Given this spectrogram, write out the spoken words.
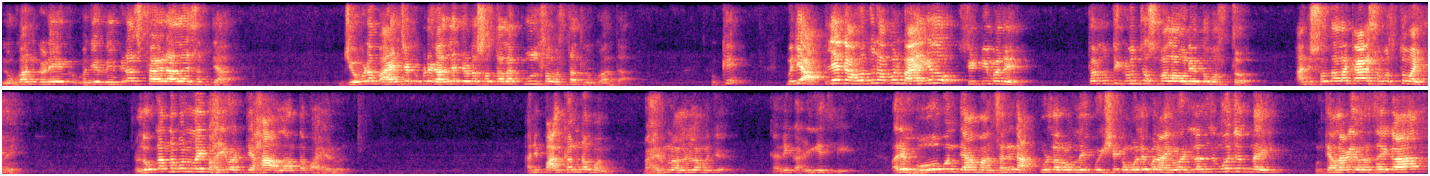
लोकांकडे एक म्हणजे वेगळाच फॅड आलाय सध्या. जेवढं बाहेरचे कपडे घालले तेवढं स्वतःला कूल समजतात लोक आता. ओके म्हणजे आपल्या गावातून आपण बाहेर गेलो सिटीमध्ये तर तो तिकडून चष्मा लावून येतो मस्त. आणि स्वतःला काय समजतो माहीत नाही. लोकांना पण लई भारी वाटते हा आला आता बाहेरून. आणि पालकांना पण बाहेरून आलेला म्हणजे त्याने गाडी घेतली. अरे हो पण त्या माणसाने नागपूरला राहून लई पैसे कमवले पण आई वडिलांना मजत नाही. मग त्याला काही अर्थ आहे का?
